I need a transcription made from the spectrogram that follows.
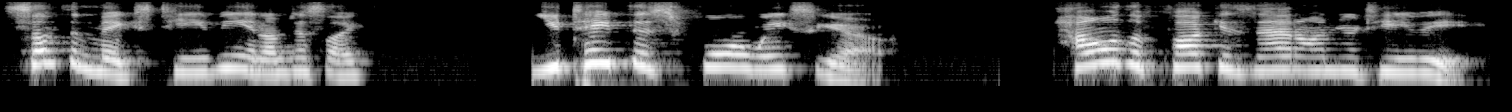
something makes TV, and I'm just like, you taped this four weeks ago. How the fuck is that on your TV?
